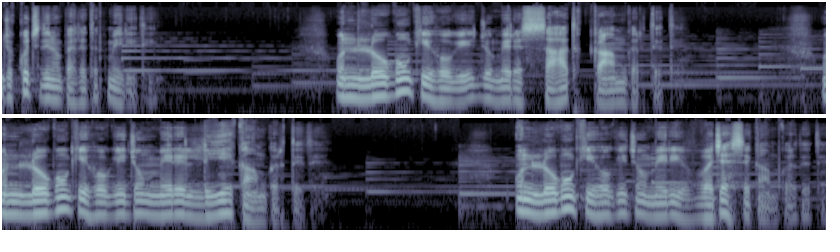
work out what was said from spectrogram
जो कुछ दिनों पहले तक मेरी थी। उन लोगों की होगी जो मेरे साथ काम करते थे। उन लोगों की होगी जो मेरे लिए काम करते थे। उन लोगों की होगी जो मेरी वजह से काम करते थे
